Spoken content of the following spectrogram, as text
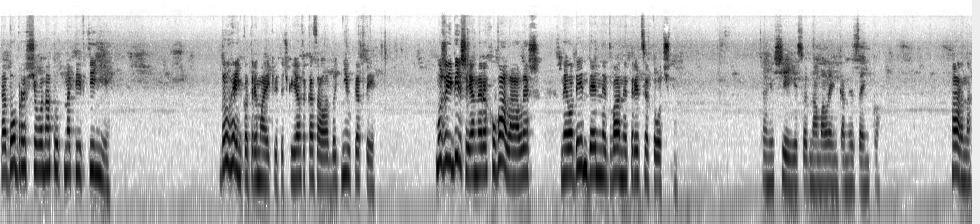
Та добре, що вона тут на півтіні. Довгенько тримає квіточку, я вже казала, до днів п'яти. Може і більше я не рахувала, але ж не один день, не два, не три це точно. Там ще є одна маленька низенька. Гарна.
